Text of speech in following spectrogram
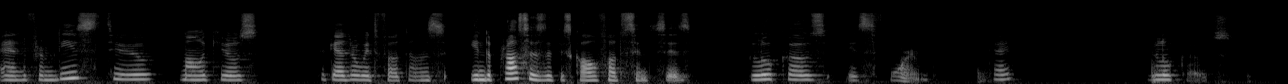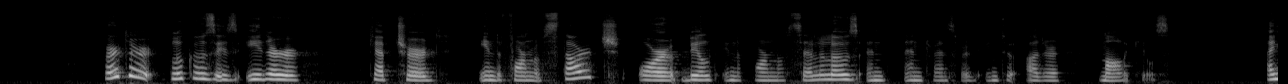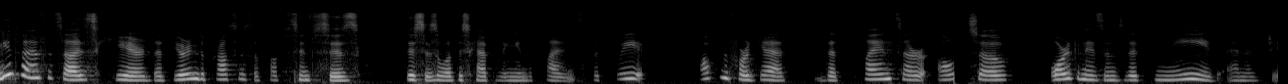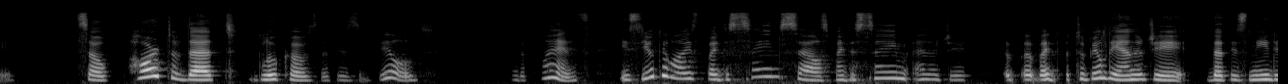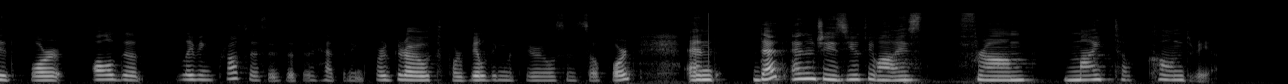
and from these two molecules, together with photons, in the process that is called photosynthesis, glucose is formed. Okay? Glucose. Further, glucose is either captured in the form of starch or built in the form of cellulose and, and transferred into other molecules. I need to emphasize here that during the process of photosynthesis, this is what is happening in the plants. But we often forget that plants are also organisms that need energy. So part of that glucose that is built in the plants is utilized by the same cells, by the same energy, uh, uh, by, to build the energy that is needed for all the living processes that are happening, for growth, for building materials, and so forth. And that energy is utilized from mitochondria.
